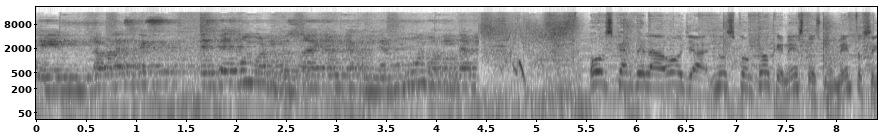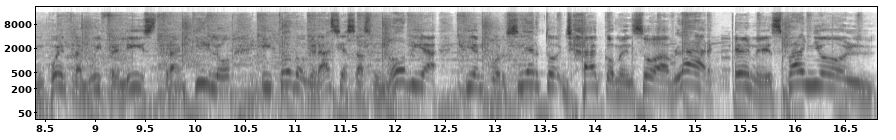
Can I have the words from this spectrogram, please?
Eh, la verdad es que es- es muy bonito, es una dinámica familiar muy bonita. Oscar de la Hoya nos contó que en estos momentos se encuentra muy feliz, tranquilo y todo gracias a su novia, quien por cierto ya comenzó a hablar en español.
